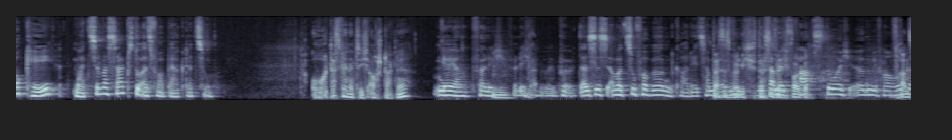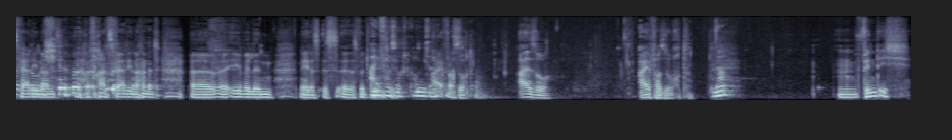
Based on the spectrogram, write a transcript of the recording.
Okay, Matze, was sagst du als Frau Berg dazu? Oh, das wäre natürlich auch stark, ne? Ja, ja, völlig, hm. völlig. Das ist aber zu verwirrend gerade. Jetzt haben das wir ist wirklich, das ist wirklich wir Papst durch, irgendwie Frau Franz Ferdinand, Franz Ferdinand, äh, Evelyn. Nee, das ist, äh, das wird wirklich, Eifersucht, komm, sag Eifersucht. Also, Eifersucht. Na? Hm, finde ich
